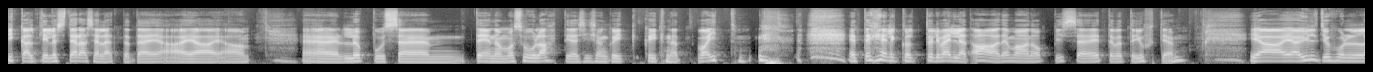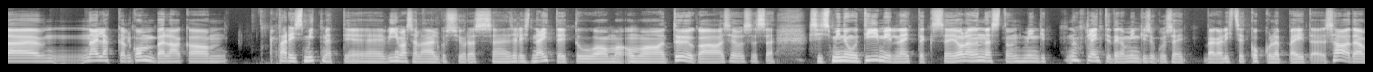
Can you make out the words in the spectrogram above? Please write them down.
pikalt ilusti ära seletada ja, ja, ja lõpus äh, teen oma suu lahti ja siis on kõik, kõik nad vait. Et tegelikult tuli välja, et aa, tema on hoopis ettevõtte juht ja, ja, ja üldjuhul naljakal kombel, aga päris mitmeti viimasel ajal, kusjuures selliseid näiteid tuua oma, oma tööga seoses. siis minu tiimil näiteks ei ole õnnestunud mingit noh, klientidega mingisuguseid väga lihtsaid kokkuleppeid saada.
